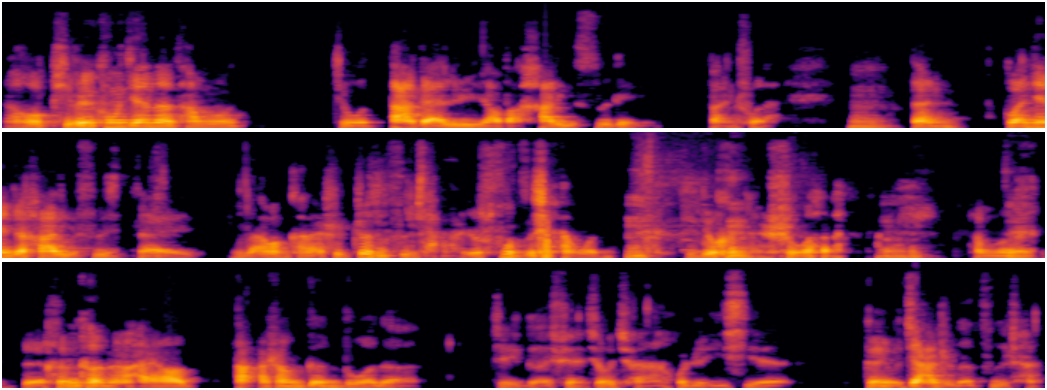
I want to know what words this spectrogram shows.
然后匹配空间呢，他们就大概率要把哈里斯给搬出来，嗯但关键这哈里斯在篮网看来是正资产还是负资产，我这 就很难说了。嗯他们对对很可能还要搭上更多的这个选秀权或者一些更有价值的资产，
